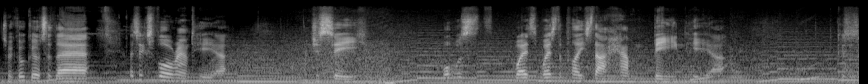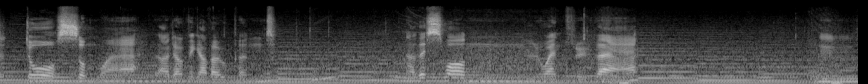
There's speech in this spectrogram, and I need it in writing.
So we could go to there. Let's explore around here and just see what was, where's, where's the place that I haven't been here? Because there's a door somewhere that I don't think I've opened. Now this one went through there. Hmm.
